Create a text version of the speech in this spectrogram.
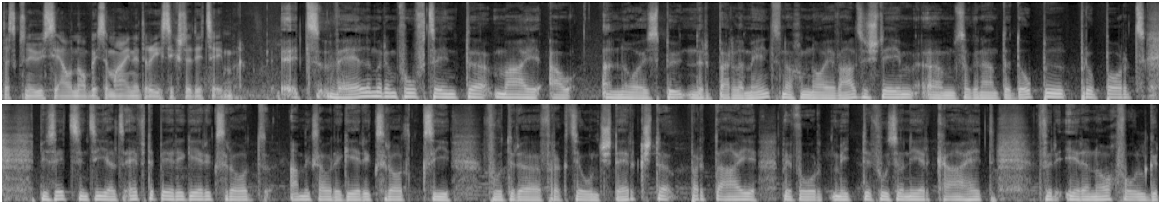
das genieße ich auch noch bis zum 31. Dezember. Jetzt wählen wir am 15. Mai auch ein neues Bündner Parlament nach dem neuen Wahlsystem, ähm, sogenannten Doppelproporz. Bis jetzt sind Sie als FDP-Regierungsrat, auch Regierungsrat gewesen, von der äh, Fraktion stärksten Partei, bevor die Mitte fusioniert hat. Für Ihren Nachfolger,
